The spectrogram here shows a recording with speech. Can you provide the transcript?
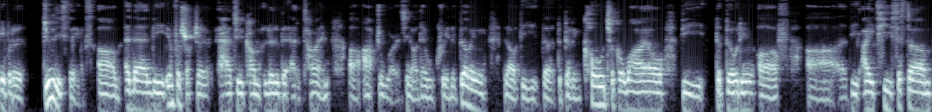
able to do these things. Um, and then the infrastructure had to come a little bit at a time uh, afterwards. You know, they would create a billing. You know, the, the, the billing code took a while. The the building of uh, the IT system,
